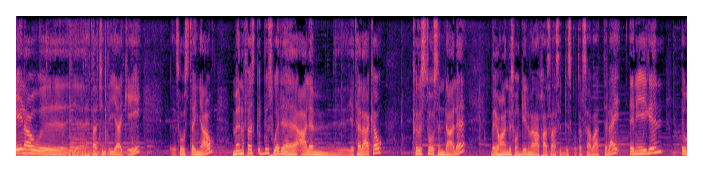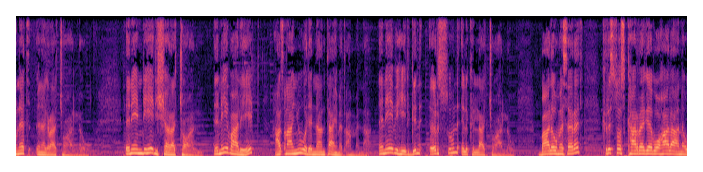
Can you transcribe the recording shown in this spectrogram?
ሌላው የእህታችን ጥያቄ ሶስተኛው መንፈስ ቅዱስ ወደ ዓለም የተላከው ክርስቶስ እንዳለ በዮሐንስ ወንጌል ምዕራፍ 16 ቁጥር 7 ላይ እኔ ግን እውነት እነግራቸዋለሁ እኔ እንዲሄድ ይሻላቸዋል። እኔ ባልሄድ አጽናኙ ወደ እናንተ አይመጣምና እኔ ብሄድ ግን እርሱን እልክላቸዋለሁ ባለው መሰረት ክርስቶስ ካረገ በኋላ ነው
